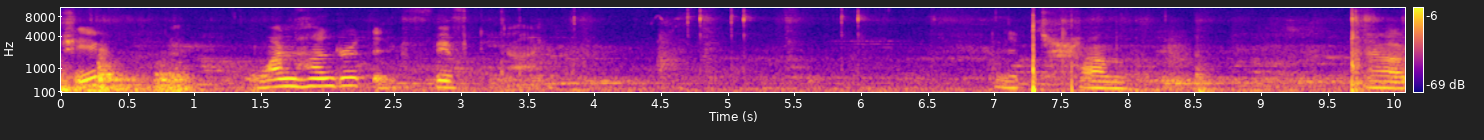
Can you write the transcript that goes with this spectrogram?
Achieve 159. Let's um um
